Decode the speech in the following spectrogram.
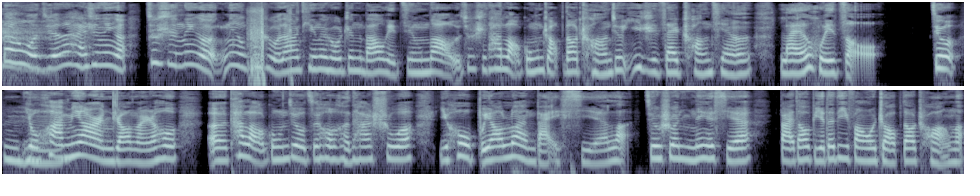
但我觉得还是那个，就是那个那个故事，我当时听的时候真的把我给惊到了。就是她老公找不到床，就一直在床前来回走，就有画面儿，你知道吗？然后呃，她老公就最后和她说，以后不要乱摆鞋了，就说你那个鞋。摆到别的地方，我找不到床了。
